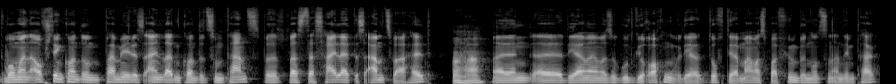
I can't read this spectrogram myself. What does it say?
wo man aufstehen konnte und ein paar Mädels einladen konnte zum Tanz, was, was das Highlight des Abends war halt. Aha. Weil dann, äh, die haben ja immer so gut gerochen, die durfte ja Mamas Parfüm benutzen an dem Tag.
